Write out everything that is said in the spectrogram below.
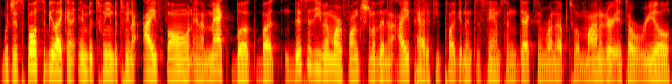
which is supposed to be like an in-between between an iPhone and a MacBook, but this is even more functional than an iPad if you plug it into Samsung DeX and run it up to a monitor. It's a real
